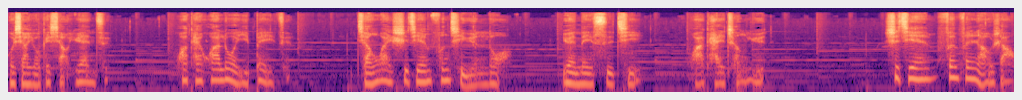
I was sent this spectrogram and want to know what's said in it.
我想有个小院子，花开花落一辈子。墙外世间风起云落，院内四季花开成韵。世间纷纷扰扰，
